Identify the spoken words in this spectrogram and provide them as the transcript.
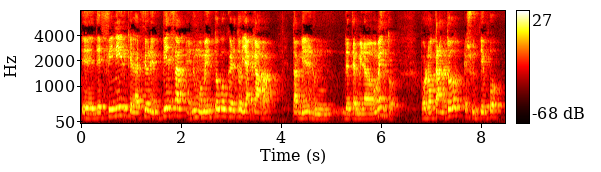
eh, definir que la acción empieza en un momento concreto y acaba también en un determinado momento. Por lo tanto, es un tiempo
